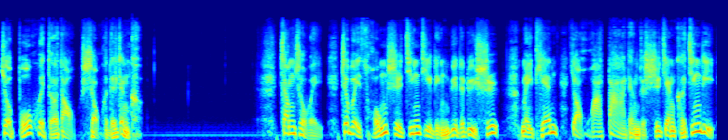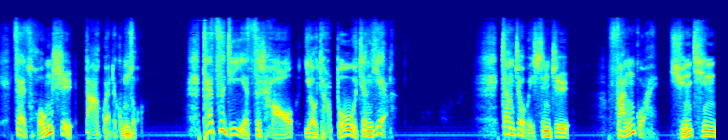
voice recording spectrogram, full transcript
就不会得到社会的认可。张志伟这位从事经济领域的律师，每天要花大量的时间和精力在从事打拐的工作。他自己也自嘲有点不务正业了。张志伟深知，反拐寻亲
